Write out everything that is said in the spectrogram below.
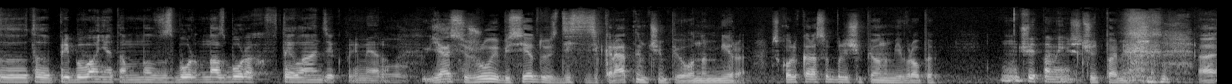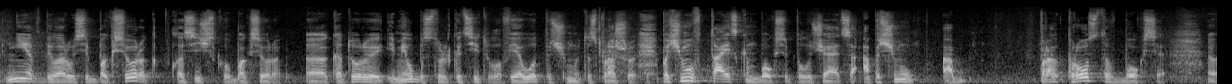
это, пребывания там, на, сбор, на сборах в Таиланде, к примеру. Я сижу и беседую с десятикратным чемпионом мира. Сколько раз вы были чемпионом Европы? Ну, чуть поменьше. Чуть поменьше. А, нет в Беларуси боксера, классического боксера, а, который имел бы столько титулов. Я вот почему это спрашиваю. Почему в тайском боксе получается, а почему про- просто в боксе. Э,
